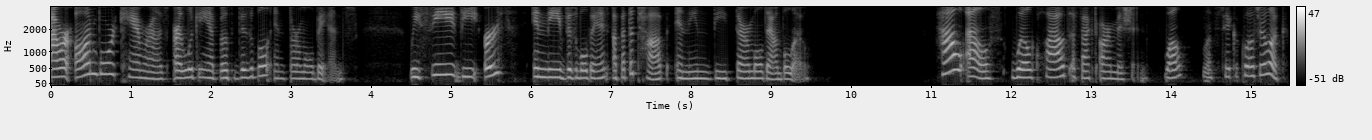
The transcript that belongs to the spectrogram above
Our onboard cameras are looking at both visible and thermal bands. We see the Earth in the visible band up at the top and then the thermal down below. How else will clouds affect our mission? Well, let's take a closer look.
